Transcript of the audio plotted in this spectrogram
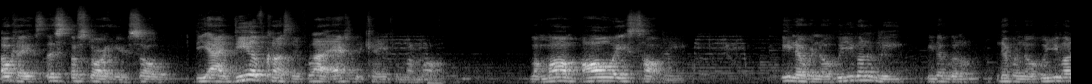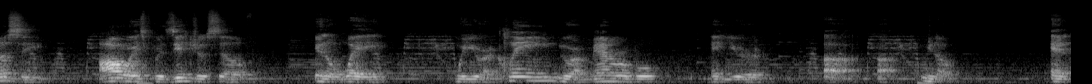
Okay, let's, let's start here. So, the idea of constant fly actually came from my mom. My mom always taught me, you never know who you're gonna meet. You never gonna never know who you're gonna see. Always present yourself in a way where you are clean, you are mannerable, and you're, uh, uh, you know, and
